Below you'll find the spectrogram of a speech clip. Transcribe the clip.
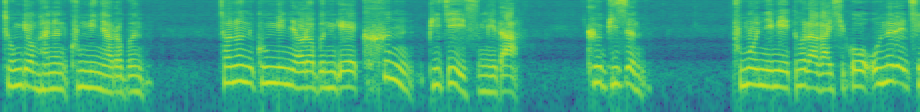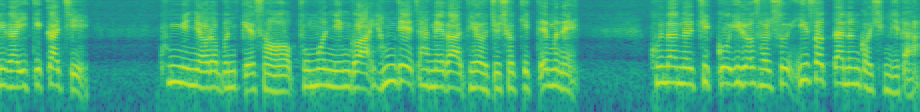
존경하는 국민 여러분, 저는 국민 여러분께 큰 빚이 있습니다. 그 빚은 부모님이 돌아가시고 오늘의 제가 있기까지 국민 여러분께서 부모님과 형제 자매가 되어 주셨기 때문에 고난을 딛고 일어설 수 있었다는 것입니다.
